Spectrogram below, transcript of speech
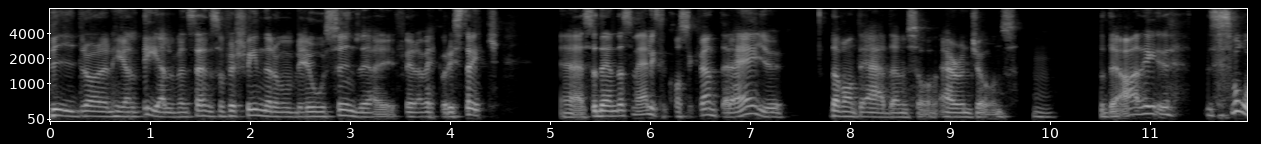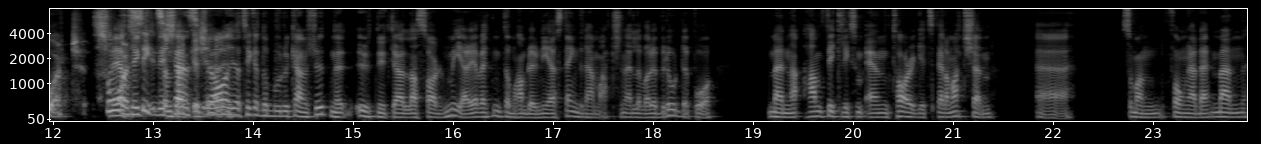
bidrar en hel del men sen så försvinner de och blir osynliga i flera veckor i sträck. Eh, så det enda som är liksom konsekvent där är ju Davante Adams och Aaron Jones. Mm. Så det, ja, det är svårt. Svår det som känns, ja, jag tycker att de borde kanske utny- utnyttja Lazard mer. Jag vet inte om han blev nedstängd i den här matchen eller vad det berodde på. Men han fick liksom en target spela matchen eh, som han fångade. Men,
